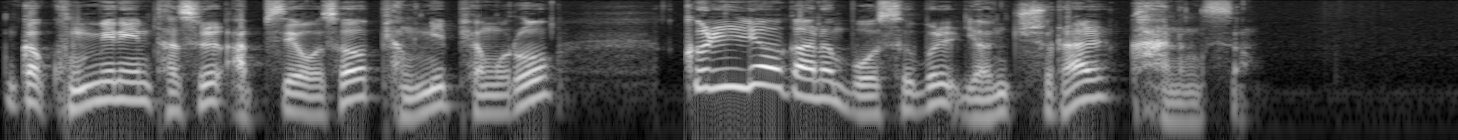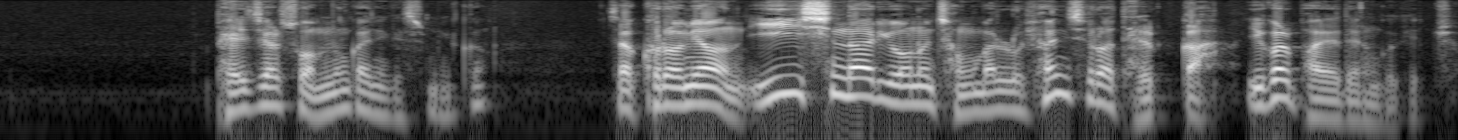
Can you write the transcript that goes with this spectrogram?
그러니까 국민의힘 탓을 앞세워서 병립형으로 끌려가는 모습을 연출할 가능성. 배제할 수 없는 거 아니겠습니까? 자, 그러면 이 시나리오는 정말로 현실화 될까? 이걸 봐야 되는 거겠죠.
